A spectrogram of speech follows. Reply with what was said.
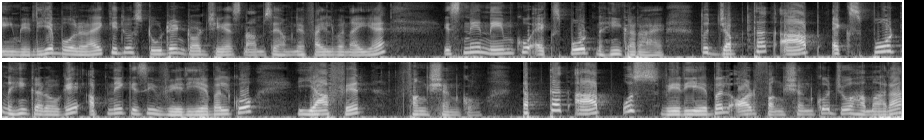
email ये बोल रहा है कि जो स्टूडेंट डॉट जेएस नाम से हमने फ़ाइल बनाई है, इसने नेम को एक्सपोर्ट नहीं करा है। तो जब तक आप एक्सपोर्ट नहीं करोगे अपने किसी वेरिएबल को, या फिर फ़ंक्शन को। तब तक आप उस वेरिएबल और फ़ंक्शन को जो हमारा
